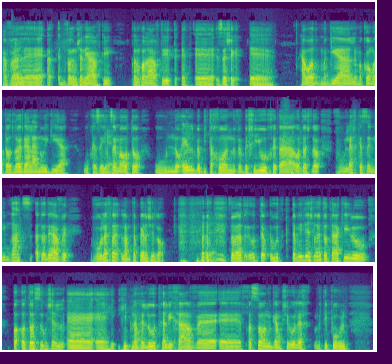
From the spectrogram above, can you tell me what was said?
אבל כן. אה, דברים שאני אהבתי, קודם כל אהבתי את, אה, זה שהאוורד מגיע למקום, אתה עוד לא יודע לאן הוא הגיע, הוא כזה כן. יוצא מהאוטו, הוא נועל בביטחון ובחיוך את האוטו שלו, והוא הולך כזה נמרץ, אתה יודע, ו... והוא הולך ל- למטפל שלו. כן. זאת אומרת, הוא, ת- הוא תמיד יש לו את אותה כאילו, אותו סוג של אה, אה, התנהלות, הליכה ופאסון, גם כשהוא הולך לטיפול.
